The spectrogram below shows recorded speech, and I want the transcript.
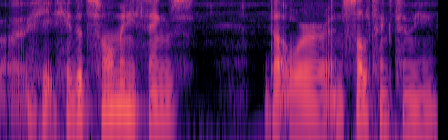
uh, he he did so many things that were insulting to me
